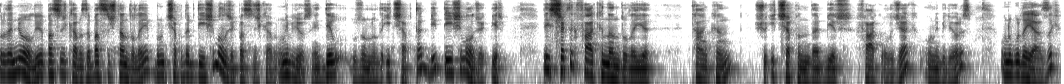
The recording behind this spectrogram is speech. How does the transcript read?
Burada ne oluyor? Basıncı kabımızda basınçtan dolayı bunun çapında bir değişim olacak basıncı kabın. Onu biliyorsun. Yani D uzunluğunda iç çapta bir değişim olacak. Bir. Bir sıcaklık farkından dolayı tankın şu iç çapında bir fark olacak. Onu biliyoruz. Onu burada yazdık.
